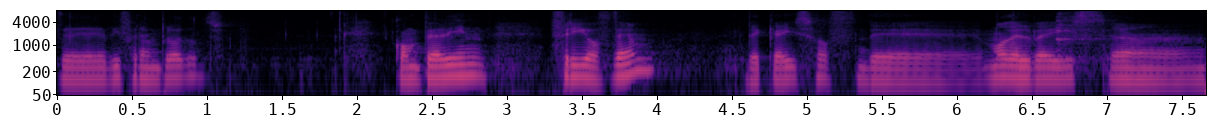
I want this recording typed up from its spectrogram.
the different products, comparing three of them. The case of the model-based, uh,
